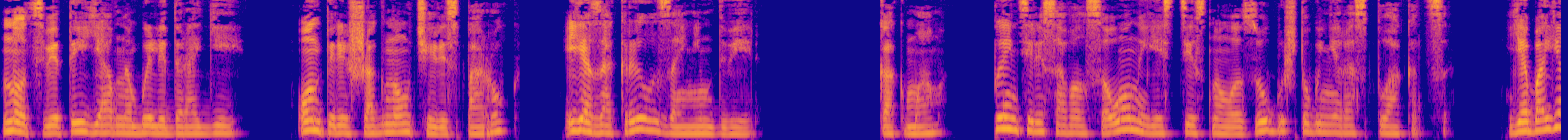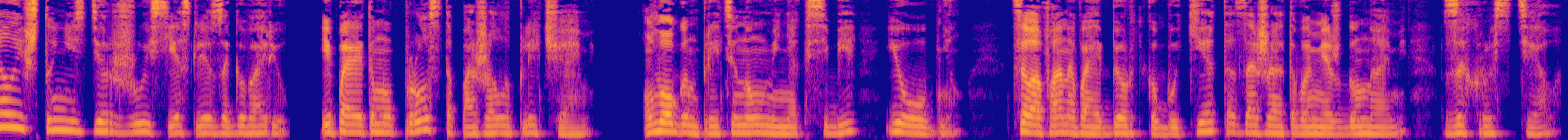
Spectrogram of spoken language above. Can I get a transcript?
но цветы явно были дорогие. Он перешагнул через порог, и я закрыла за ним дверь. Как мама, поинтересовался он, и я стиснула зубы, чтобы не расплакаться. Я боялась, что не сдержусь, если заговорю, и поэтому просто пожала плечами. Логан притянул меня к себе и обнял. Целлофановая обертка букета, зажатого между нами, захрустела.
